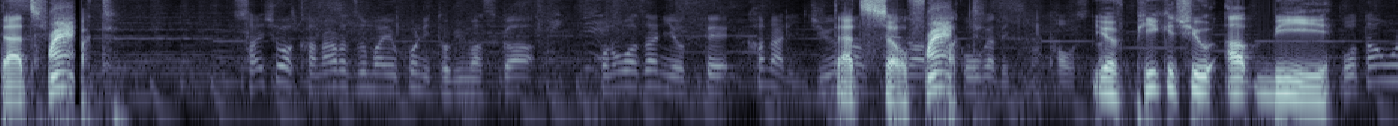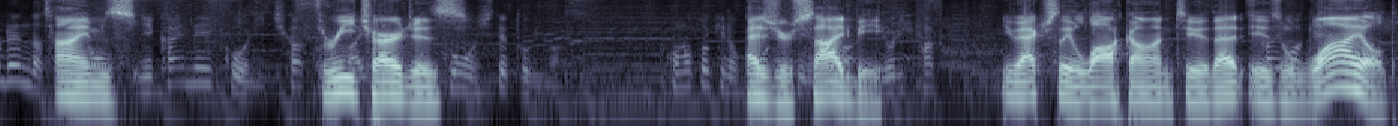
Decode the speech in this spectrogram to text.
That's fucked. That's so fucked. You have Pikachu up B times three charges as your side B. You actually lock on too. That is wild.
